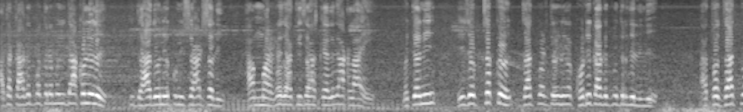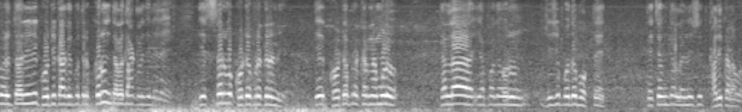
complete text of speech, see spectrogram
आता कागदपत्रामध्ये दाखवलेलं आहे की दहा दोन एकोणीसशे आठ साली हा मराठा जातीचा असलेला दाखला आहे. मग त्यांनी हे जर चक्क जात पडताळणीला खोटी कागदपत्र दिलेली आहे. अथवा जात पडताळणीने खोटी कागदपत्र करून त्याला दाखला दिलेला आहे. हे सर्व खोटं प्रकरण आहे. ते खोट्या प्रकरणामुळं त्याला या पदावरून जे जे पदं भोगतायत त्याच्यातून त्याला निश्चित खाली करावं.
